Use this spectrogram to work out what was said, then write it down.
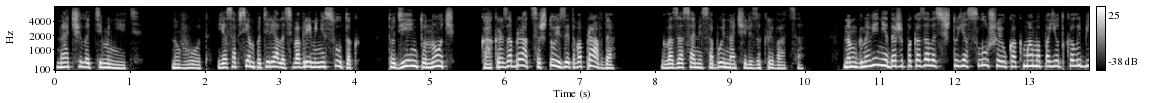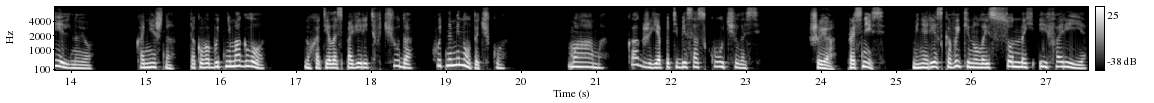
Начало темнеть. Ну вот, я совсем потерялась во времени суток. То день, то ночь. Как разобраться, что из этого правда? Глаза сами собой начали закрываться. На мгновение даже показалось, что я слушаю, как мама поет колыбельную. Конечно, такого быть не могло, но хотелось поверить в чудо хоть на минуточку. «Мама, как же я по тебе соскучилась!» «Шия, проснись!» Меня резко выкинуло из сонной эйфории.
